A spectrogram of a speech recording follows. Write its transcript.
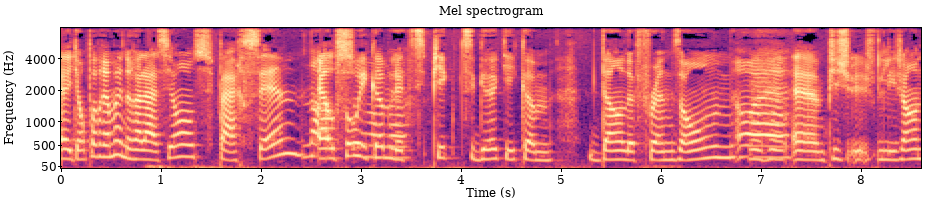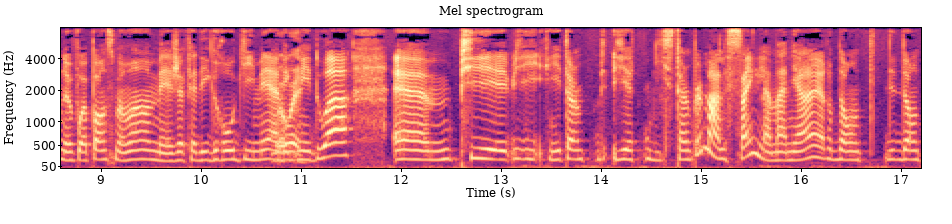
Euh, ils ont pas vraiment une relation super saine. Non, Elfo est comme pas. le typique petit gars qui est comme dans le friend zone. Ouais. Euh, puis je- je- les gens ne voient pas en ce moment, mais je fais des gros guillemets avec ouais. mes doigts. Euh, puis il, il est un, il c'est un peu malsain la manière dont dont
